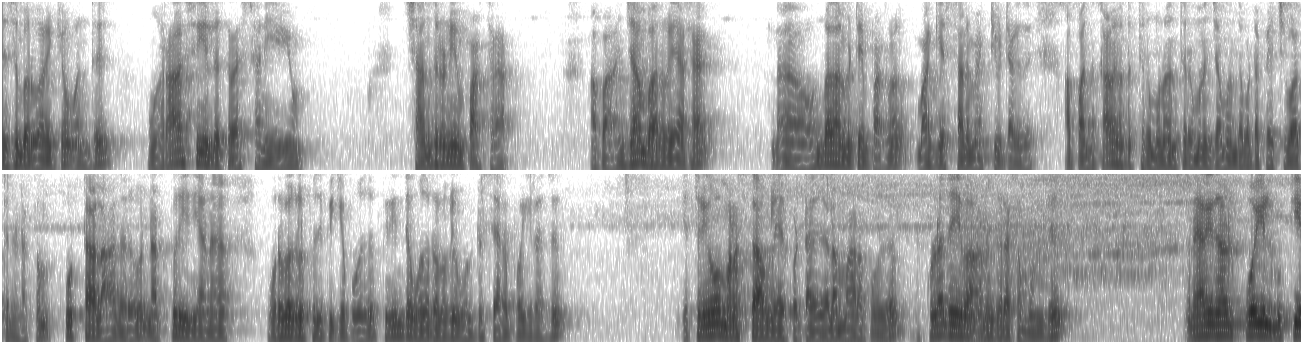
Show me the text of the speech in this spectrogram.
டிசம்பர் வரைக்கும் வந்து உங்கள் ராசியில் இருக்கிற சனியையும் சந்திரனையும் பார்க்குறார். அப்போ அஞ்சாம் பார்வையாக ஒன்பதாம் வீட்டையும் பார்க்கலாம் பாக்கியஸ்தானம் ஆக்டிவேட் ஆகுது. அப்போ அந்த காலகட்டத்தில் திருமணம் திருமணம் சம்மந்தப்பட்ட பேச்சுவார்த்தை நடக்கும். கூட்டால் ஆதரவு நட்பு ரீதியான உறவுகள் புதுப்பிக்க போகுது. பிரிந்த உறவுகள் ஒன்று சேரப்போகிறது எத்தனையோ மனஸ்தாபங்கள் ஏற்பட்ட இதெல்லாம் மாறப்போகுது. குலதெய்வ அனுகிரகம் உண்டு. நிறைய நாள் கோயில் முக்கிய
